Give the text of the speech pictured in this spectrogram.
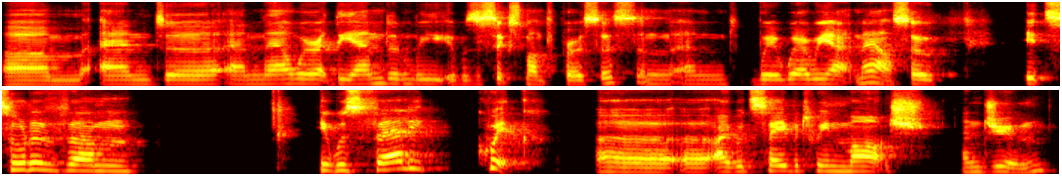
Um, and uh, and now we're at the end, and we it was a six month process, and and we're where we at now. So it's sort of um, it was fairly quick. Uh, uh, I would say between March and June,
